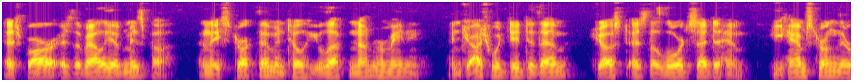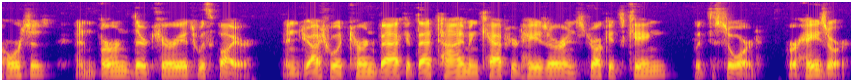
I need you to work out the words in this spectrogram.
as far as the valley of Mizpah. And they struck them until he left none remaining. And Joshua did to them just as the Lord said to him. He hamstrung their horses and burned their chariots with fire. And Joshua turned back at that time and captured Hazor and struck its king with the sword. For Hazor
